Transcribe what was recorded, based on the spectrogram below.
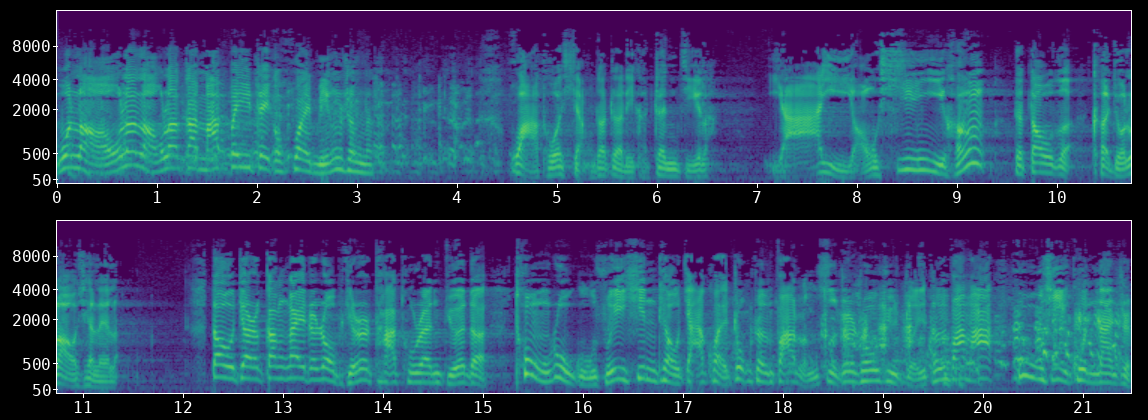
我老了老了，干嘛背这个坏名声呢？华佗想到这里，可真急了，牙一咬，心一横，这刀子可就落下来了。刀尖刚挨着肉皮儿，他突然觉得痛入骨髓，心跳加快，周身发冷，四肢抽搐，嘴唇发麻，呼吸困难，是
